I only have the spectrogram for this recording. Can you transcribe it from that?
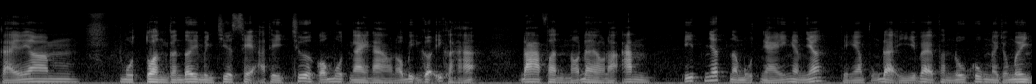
cái um, một tuần gần đây mình chia sẻ thì chưa có một ngày nào nó bị gãy cả đa phần nó đều là ăn ít nhất là một nháy anh em nhé. Thì anh em cũng để ý về phần lô khung này cho mình.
